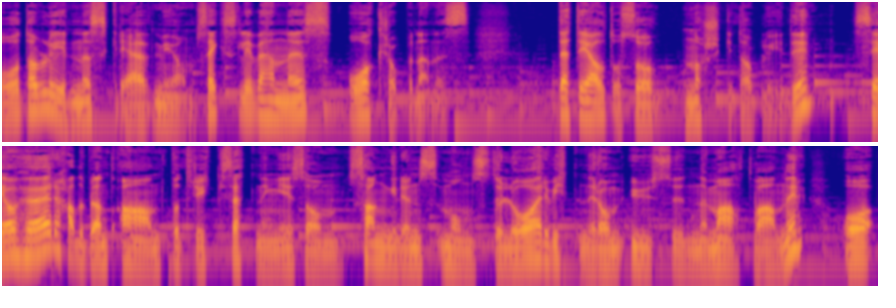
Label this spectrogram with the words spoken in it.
og tabloidene skrev mye om sexlivet hennes og kroppen hennes. Dette gjaldt også norske tabloider. Se og Hør hadde annet på trykk setninger som 'Sangerens monsterlår vitner om usunne matvaner', og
